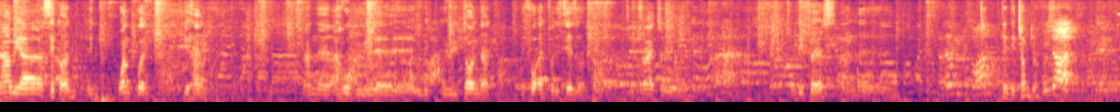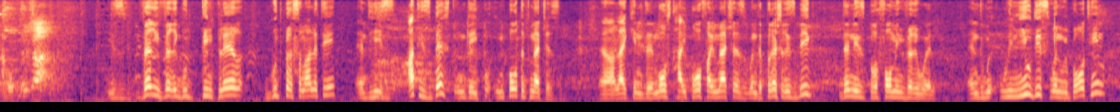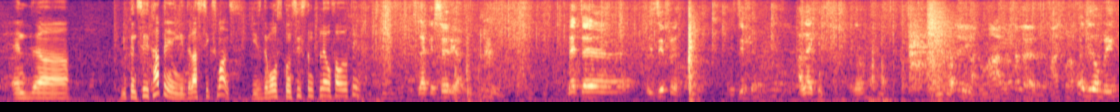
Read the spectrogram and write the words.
Now we are second with one point behind, and uh, I hope we will, uh, we will we will turn that before end for the season to try to to be first and uh, take the champion. I hope that. He's very, very good team player, good personality, and he's at his best in the important matches. Uh, like in the most high-profile matches, when the pressure is big, then he's performing very well. And we, we knew this when we brought him, and uh, you can see it happening in the last six months. He's the most consistent player of our team. It's like a serial, but uh, it's different. It's different. I like it. You know. What you don't bring?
